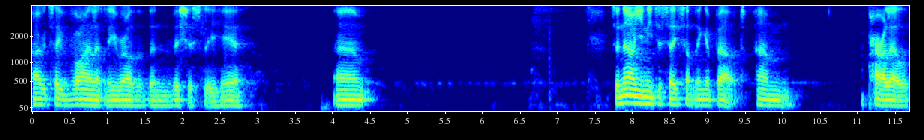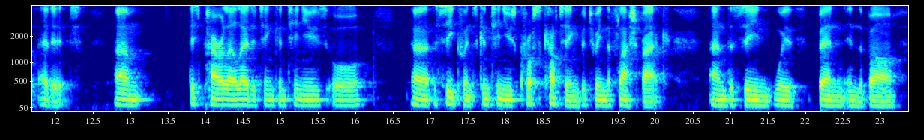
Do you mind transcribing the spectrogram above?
I would say violently rather than viciously here. Um, so now you need to say something about um, a parallel edit. Um, this parallel editing continues, or uh, the sequence continues cross cutting between the flashback and the scene with Ben in the bath.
